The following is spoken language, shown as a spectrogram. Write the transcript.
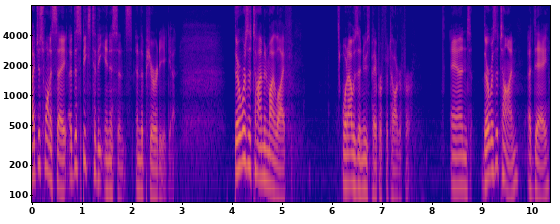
I just want to say uh, this speaks to the innocence and the purity again. There was a time in my life when I was a newspaper photographer. And there was a time, a day,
